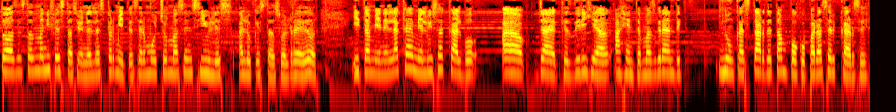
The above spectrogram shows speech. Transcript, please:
todas estas manifestaciones les permite ser mucho más sensibles a lo que está a su alrededor. Y también en la Academia Luisa Calvo, ah, ya que es dirigida a gente más grande, nunca es tarde tampoco para acercarse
